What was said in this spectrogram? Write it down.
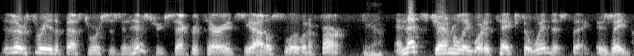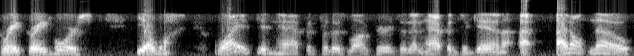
there are three of the best horses in history: Secretariat, Seattle Slew, and Affirmed. Yeah, and that's generally what it takes to win this thing. Is a great, great horse. Yeah, why, why it didn't happen for those long periods and then happens again, I I don't know.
